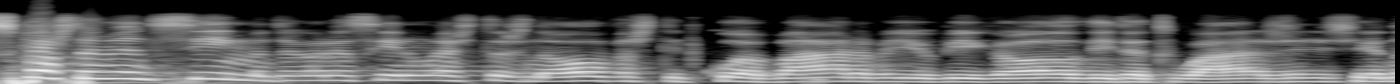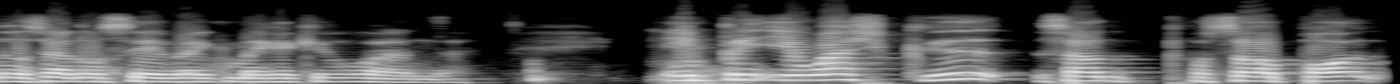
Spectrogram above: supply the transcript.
Supostamente sim, mas agora saíram estas novas, tipo com a barba e o bigode e tatuagens. Eu não, já não sei bem como é que aquilo anda. Em eu acho que só, só pode,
